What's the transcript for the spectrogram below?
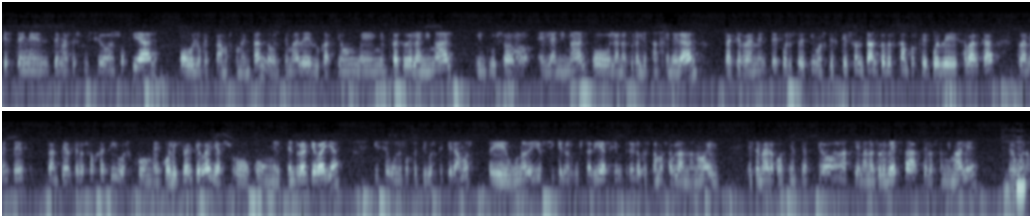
que estén en temas de exclusión social o lo que estábamos comentando, el tema de educación en el trato del animal, incluso el animal o la naturaleza en general. O sea que realmente, por eso decimos que es que son tantos los campos que puedes abarcar, realmente es plantearte los objetivos con el colegio al que vayas o con el centro al que vayas y según los objetivos que queramos, eh, uno de ellos sí que nos gustaría siempre lo que estamos hablando, ¿no? El, el tema de la concienciación hacia la naturaleza, hacia los animales, pero bueno,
